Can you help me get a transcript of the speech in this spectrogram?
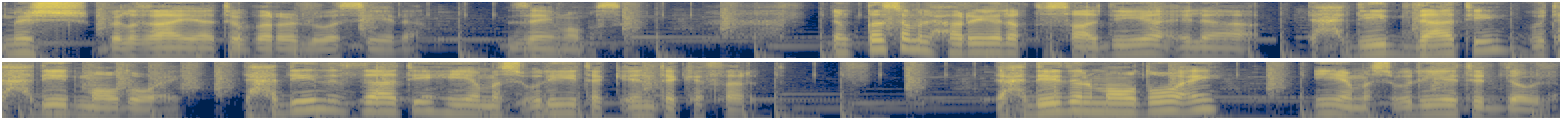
مش بالغاية تبرر الوسيلة زي ما بصير. تنقسم الحرية الاقتصادية إلى تحديد ذاتي وتحديد موضوعي. تحديد الذاتي هي مسؤوليتك أنت كفرد. تحديد الموضوعي هي مسؤولية الدولة.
